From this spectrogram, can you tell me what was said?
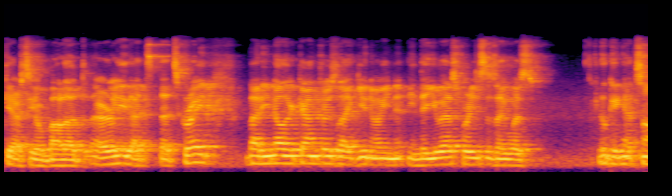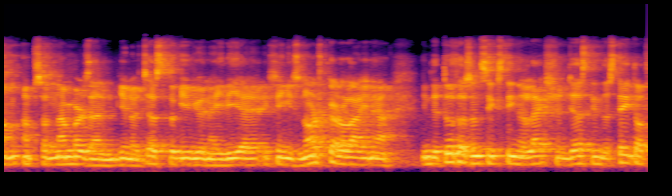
cast your ballot early. That's that's great. But in other countries, like you know, in in the U.S., for instance, I was looking at some some numbers, and you know, just to give you an idea, I think it's North Carolina in the 2016 election, just in the state of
